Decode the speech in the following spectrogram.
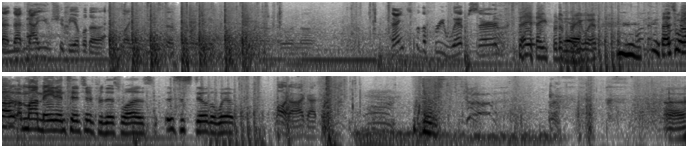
That that now you should be able to like use the ability or whatnot. Thanks for the free whip, sir. Say thanks for the Yeah. free whip. That's what I, my main intention for this was. This is still the whip. Oh no, I got this. Uh.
